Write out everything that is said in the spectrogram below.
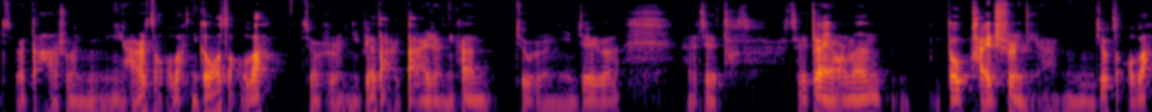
就打说你还是走吧，你跟我走吧，就是你别在这待着，你看就是你这个这这战友们。都排斥你，你就走吧，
